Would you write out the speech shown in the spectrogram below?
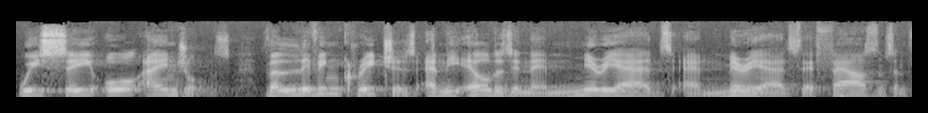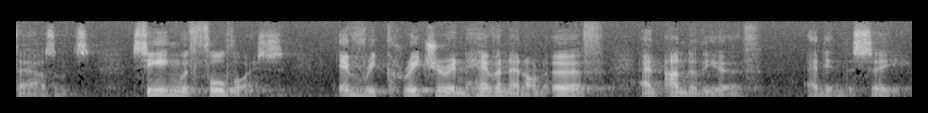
we see all angels, the living creatures, and the elders in their myriads and myriads, their thousands and thousands, singing with full voice, every creature in heaven and on earth and under the earth and in the sea.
